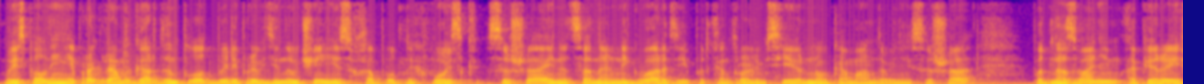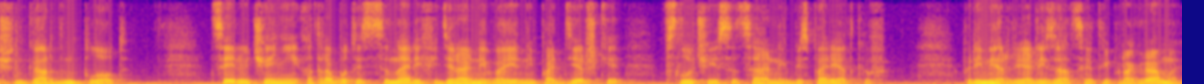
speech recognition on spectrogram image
В исполнении программы Garden Plot были проведены учения сухопутных войск США и Национальной гвардии под контролем Северного командования США под названием Operation Garden Plot. Цель учений отработать сценарий федеральной военной поддержки в случае социальных беспорядков. Пример реализации этой программы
